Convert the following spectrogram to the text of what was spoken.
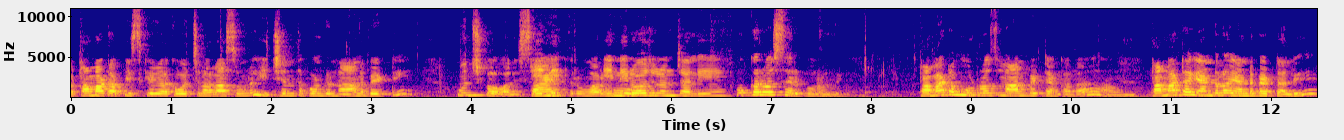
టమాటా పిసికాక వచ్చిన రసంలో ఈ చింతపండు నానబెట్టి ఉంచుకోవాలి. సాయంత్రం వరకు ఎన్ని రోజులు ఉంచాలి? ఒక్క రోజు సరిపోతుంది. టమాటా మూడు రోజులు నానబెట్టాం కదా. టమాటా ఎండలో ఎండబెట్టాలి.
